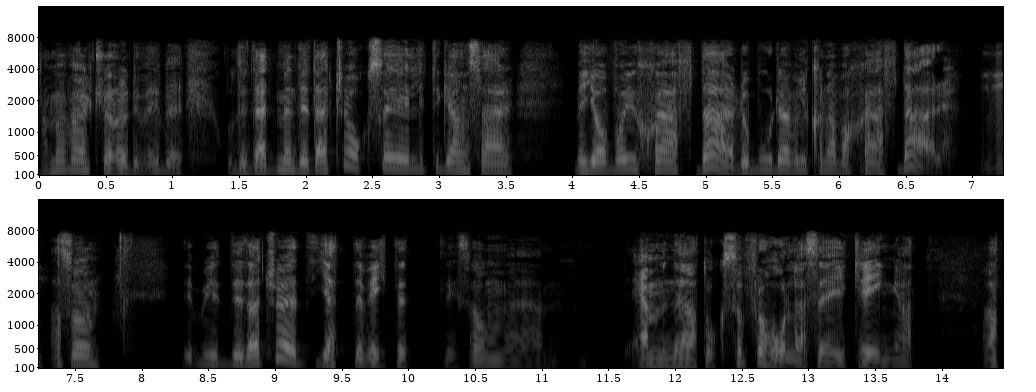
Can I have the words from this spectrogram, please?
Ja men verkligen. Och det, och det där, men det där tror jag också är lite grann så här, men jag var ju chef där, då borde jag väl kunna vara chef där. Mm. Alltså, det, det, där tror jag är ett jätteviktigt liksom, eh, ämne att också förhålla sig kring att, att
